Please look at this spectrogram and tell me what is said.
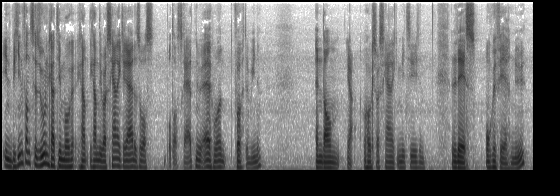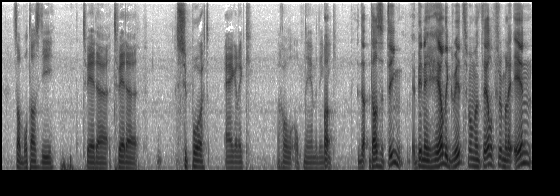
In het begin van het seizoen gaat die mogen, gaan, gaan die waarschijnlijk rijden zoals Bottas rijdt nu, hè, gewoon voor te winnen. En dan, ja, hoogstwaarschijnlijk mid-season. Lees ongeveer nu, zal Bottas die tweede, tweede support eigenlijk rol opnemen, denk Oh, ik. Dat, dat is het ding. Binnen heel de grid, momenteel op Formule 1,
